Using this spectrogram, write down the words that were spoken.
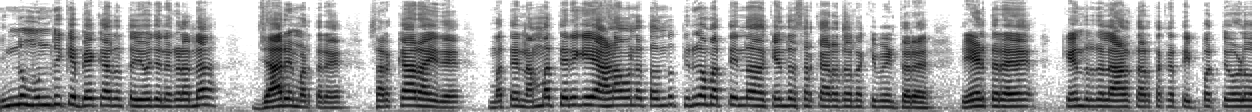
ಇನ್ನು ಮುಂದಕ್ಕೆ ಬೇಕಾದಂಥ ಯೋಜನೆಗಳನ್ನು ಜಾರಿ ಮಾಡ್ತಾರೆ. ಸರ್ಕಾರ ಇದೆ. ಮತ್ತು ನಮ್ಮ ತೆರಿಗೆ ಹಣವನ್ನು ತಂದು ತಿರ್ಗ ಮತ್ತೆ ಇನ್ನು ಕೇಂದ್ರ ಸರ್ಕಾರದನ್ನು ಕಿವಿಡ್ತಾರೆ ಹೇಳ್ತಾರೆ, ಕೇಂದ್ರದಲ್ಲಿ ಆಳ್ತಾ ಇರ್ತಕ್ಕಂಥ ಇಪ್ಪತ್ತೇಳು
